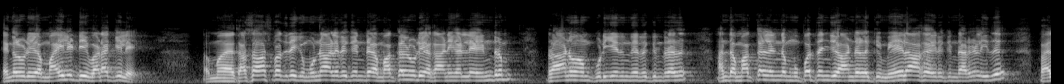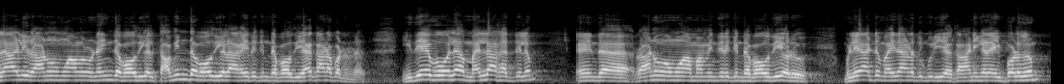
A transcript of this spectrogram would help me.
எங்களுடைய மயிலிட்டி வடக்கிலே ம, கசாஸ்பத்திரிக்கு முன்னால் இருக்கின்ற மக்களுடைய காணிகளில் இன்றும் இராணுவம் குடியிருந்து இருக்கின்றது அந்த மக்கள் இன்னும் முப்பத்தஞ்சு ஆண்டுகளுக்கு மேலாக இருக்கின்றார்கள். இது பலாலி இராணுவமாக இணைந்த பகுதிகள் தவிந்த பகுதிகளாக இருக்கின்ற பகுதியாக காணப்படுகின்றது. இதே போல மல்லாகத்திலும் இந்த இராணுவ அமைந்திருக்கின்ற பகுதி ஒரு விளையாட்டு மைதானத்துக்குரிய காணிகளை இப்பொழுதும்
